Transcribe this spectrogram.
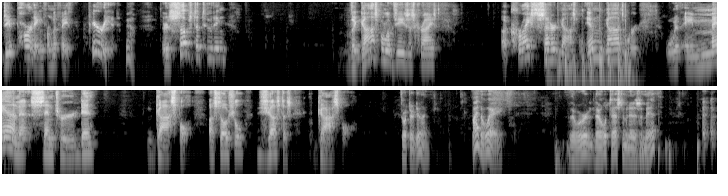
departing from the faith period Yeah. they're substituting the gospel of jesus christ a christ-centered gospel in god's word with a man-centered gospel a social justice gospel That's what they're doing. By the way, the word, the Old Testament is a myth.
